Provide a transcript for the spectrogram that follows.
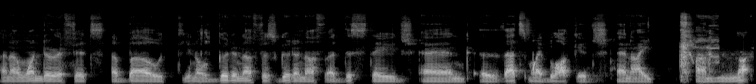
and I wonder if it's about you know good enough is good enough at this stage, and uh, that's my blockage, and I I'm not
